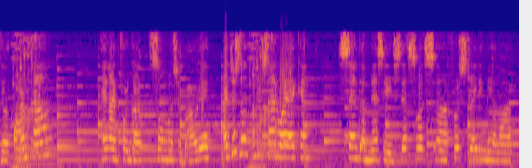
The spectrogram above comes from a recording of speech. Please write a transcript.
the Farm Town, and I forgot so much about it. I just don't understand why I can't send a message. That's what's uh, frustrating me a lot.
